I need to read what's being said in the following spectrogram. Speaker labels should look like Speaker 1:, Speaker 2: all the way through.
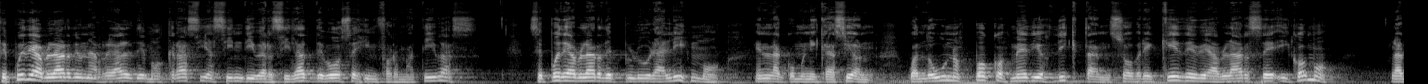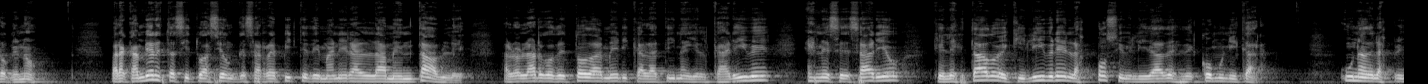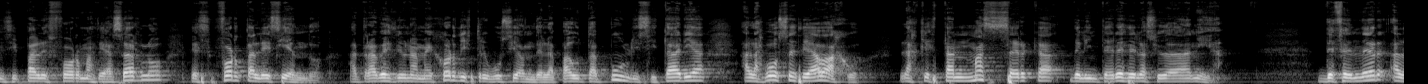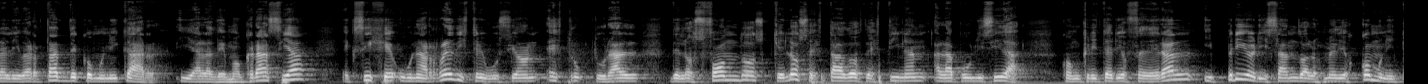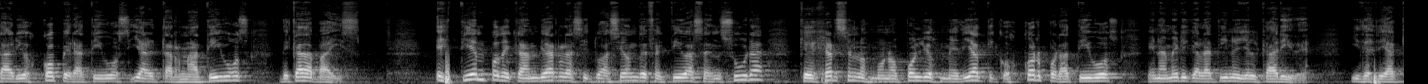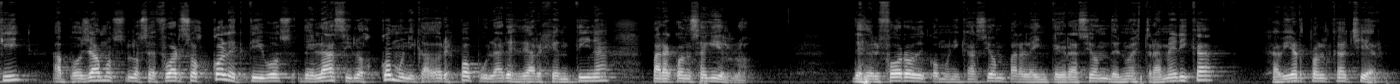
Speaker 1: ¿Se puede hablar de una real democracia sin diversidad de voces informativas? ¿Se puede hablar de pluralismo en la comunicación cuando unos pocos medios dictan sobre qué debe hablarse y cómo? Claro que no. Para cambiar esta situación que se repite de manera lamentable a lo largo de toda América Latina y el Caribe, es necesario que el Estado equilibre las posibilidades de comunicar. Una de las principales formas de hacerlo es fortaleciendo, a través de una mejor distribución de la pauta publicitaria, a las voces de abajo, las que están más cerca del interés de la ciudadanía. Defender a la libertad de comunicar y a la democracia exige una redistribución estructural de los fondos que los estados destinan a la publicidad, con criterio federal y priorizando a los medios comunitarios, cooperativos y alternativos de cada país. Es tiempo de cambiar la situación de efectiva censura que ejercen los monopolios mediáticos corporativos en América Latina y el Caribe. Y desde aquí apoyamos los esfuerzos colectivos de las y los comunicadores populares de Argentina para conseguirlo. Desde el Foro de Comunicación para la Integración de Nuestra América, Javier Tolcachier.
